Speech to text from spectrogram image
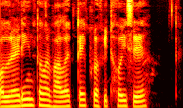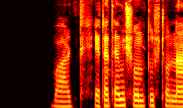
অলরেডি কিন্তু আমার ভালো একটাই প্রফিট হয়েছে বাট এটাতে আমি সন্তুষ্ট না।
